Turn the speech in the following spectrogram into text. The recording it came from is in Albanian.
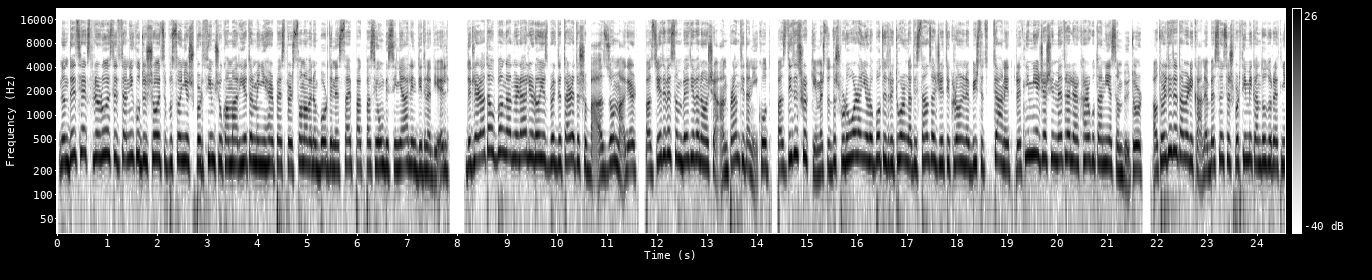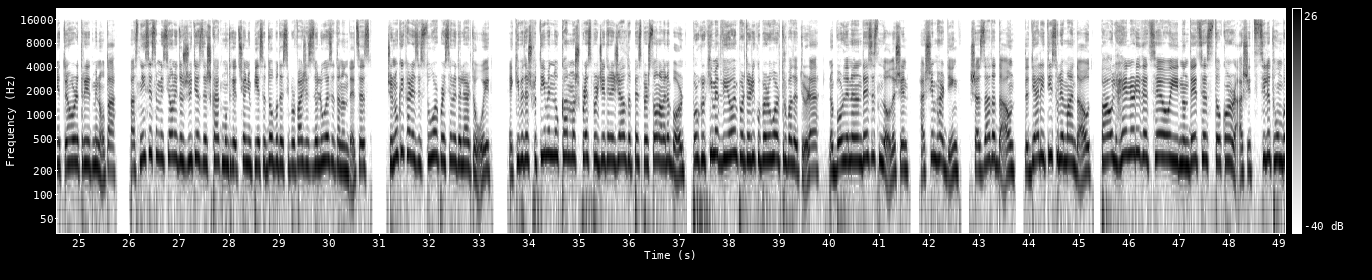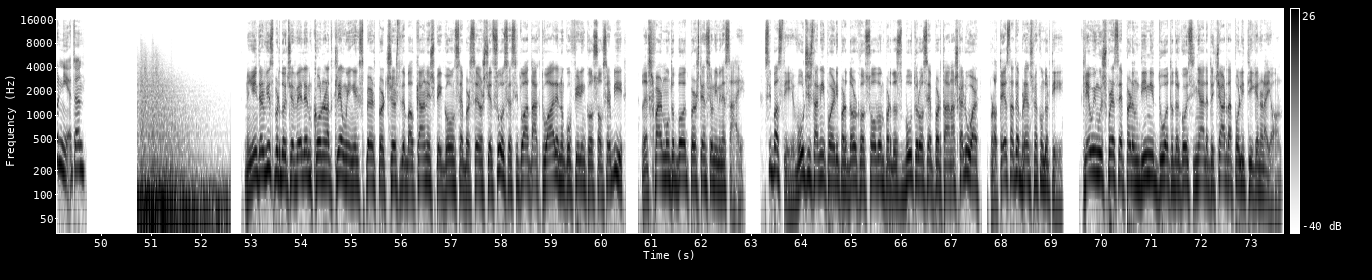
Nëndetësja eksploruese e Titanikut dyshohet se pësoi një shpërthim që u ka marrë jetën menjëherë 5 personave në bordin e saj pak pasi humbi sinjalin ditën e diel. Deklarata u bë nga admirali i rojës bregdetare të SHBA-së, John Mauger, Pas gjetjes së mbetjeve në oqean, pranë Titanikut, pas ditësh kërkimesh të dëshpëruara një robot i drejtuar nga distanca gjeti konin e bishtit të Titanit rreth një mijë e gjashtëqind metra larg harkut të anijes së mbytur. Autoritetet amerikane besojnë se shpërthimi ka ndodhur rreth një orë e tridhjetë minuta pas nisjes së misionit të zhytjes dhe shkak mund të ketë qenë një pjesë e dobët e sipërfaqes izoluese të nëndetëses, që nuk i ka rezistuar presionit të lartë të ujit. Ekipet e shpëtimit nuk kanë më shpresë për gjetjen e gjallë të pesë personave në bord, por kërkimet vijojnë për të rikuperuar trupat e tyre. Në bordin e nëndezes ndodheshin, Hashim Harding, Shahzada Dawn dhe djali i tij Sulejman Daud, Paul Henry dhe CEO i nëndezes Tokon Rashit, të cilët humbën jetën. Në një intervistë për Deutsche Welle-n, Konrad Klewing, ekspert për çështjet e Ballkanit, shpjegon se përse është shqetësuese situata aktuale në kufirin Kosovë-Serbi, dhe çfarë mund të bëhet për shtensionimin e saj. Sipas tij, Vuçiç tani po e ripërdor Kosovën për të zbutur ose për të anashkaluar protestat e brendshme kundër tij. Clewing u shpreh se Perëndimi duhet të dërgojë sinjale të qarta politike në rajon.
